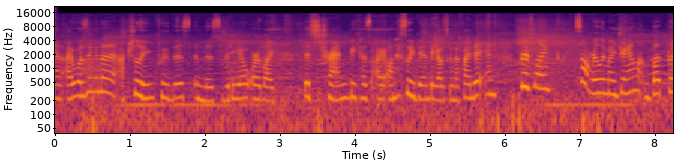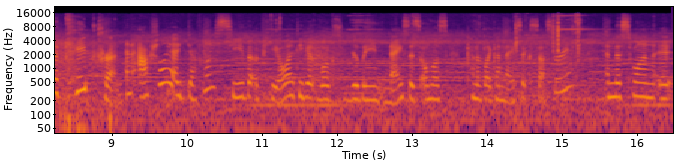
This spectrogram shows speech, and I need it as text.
And I wasn't gonna actually include this in this video or like this trend because I honestly didn't think I was gonna find it. And personally it's not really my jam but the cape trend. And actually I definitely see the appeal. I think it looks really nice. It's almost kind of like a nice accessory. And this one it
